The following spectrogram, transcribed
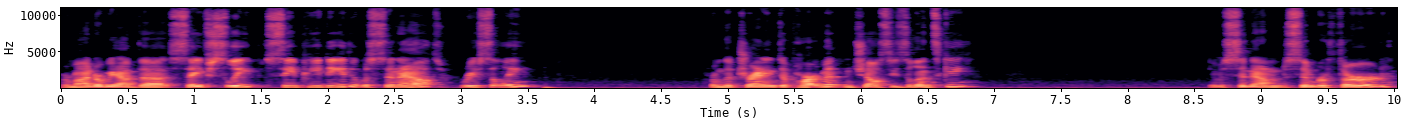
Reminder we have the Safe Sleep CPD that was sent out recently. from the training department and Chelsea Zielinski. It was sent out on December 3rd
